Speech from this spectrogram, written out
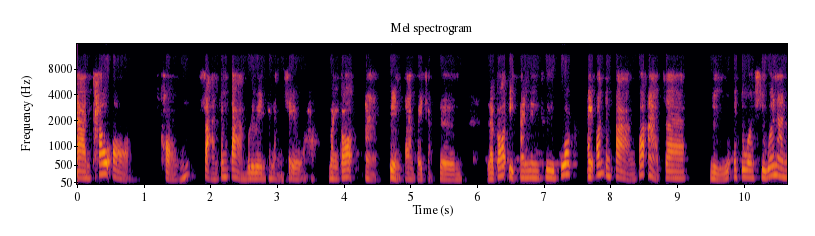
การเข้าออกของสารต่างๆ บริเวณผนังเซลล์อะค่ะ มันก็เปลี่ยนแปลงไปจากเดิม แล้วก็อีกอันนึงคือพวกไอออนต่างๆ ก็อาจจะหรือไอตัว silver nano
